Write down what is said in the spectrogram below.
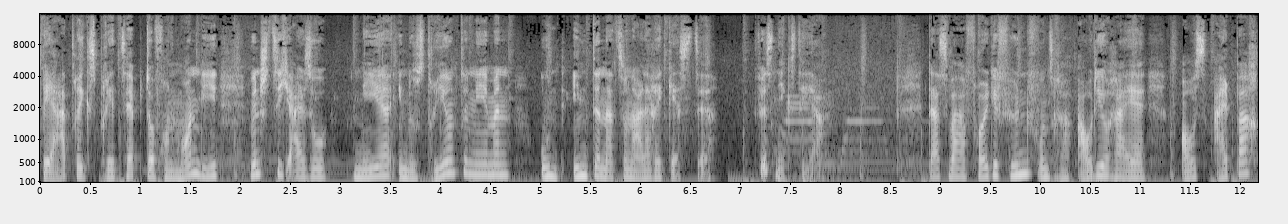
Beatrix Präzeptor von Mondi wünscht sich also mehr Industrieunternehmen und internationalere Gäste fürs nächste Jahr. Das war Folge 5 unserer Audioreihe aus Alpbach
